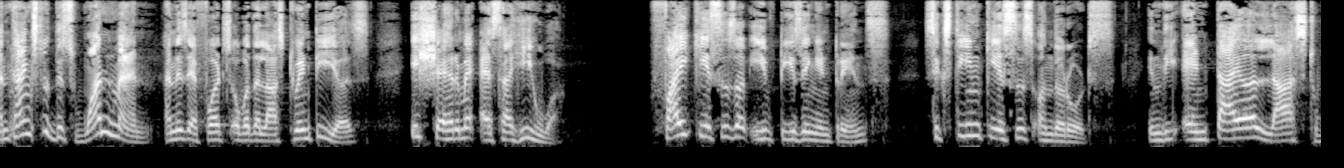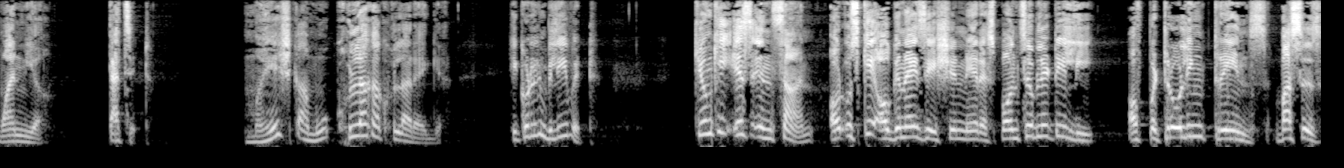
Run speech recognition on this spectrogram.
and thanks to this one man and his efforts over the last twenty years इस शहर में ऐसा ही हुआ. Five cases of eve teasing in train sixteen cases on the roads in the entire last one year that's it Mahesh का मुँह खुला का खुला रह गया ही कुडन बिलीव इट क्योंकि इस इंसान और उसके ऑर्गेनाइजेशन ने रेस्पॉन्सिबिलिटी ली of patrolling train buses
